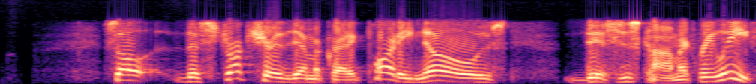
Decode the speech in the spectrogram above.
So the structure of the Democratic Party knows this is comic relief.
